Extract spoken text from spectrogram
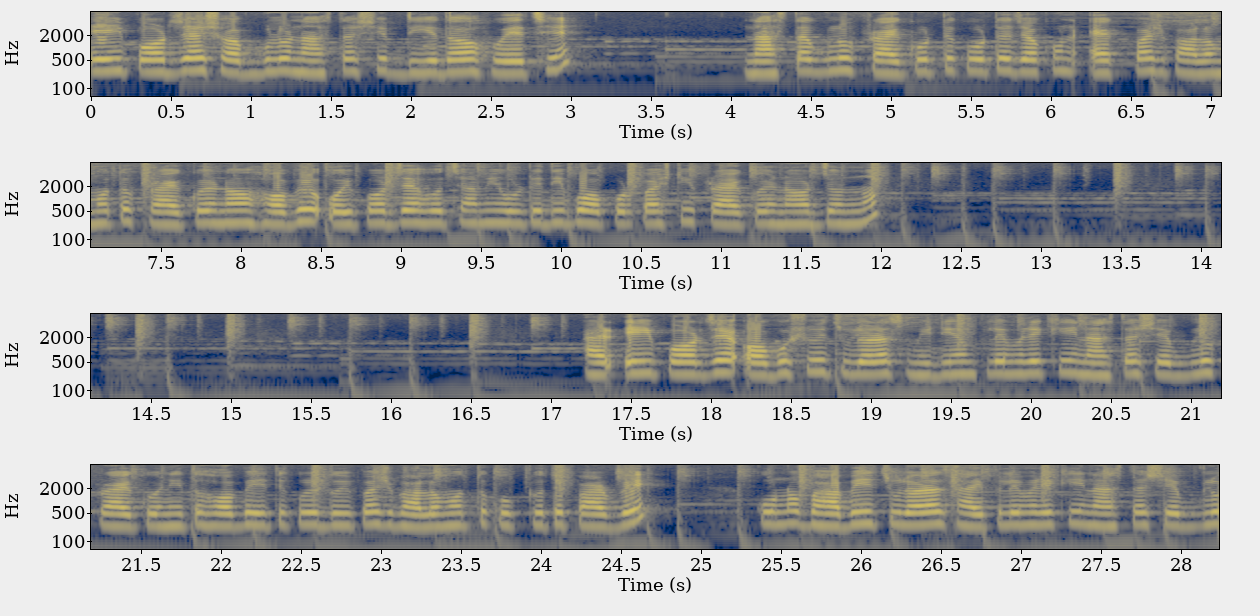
এই পর্যায়ে সবগুলো নাস্তার শেপ দিয়ে দেওয়া হয়েছে। নাস্তাগুলো ফ্রাই করতে করতে যখন এক পাশ ভালো মতো ফ্রাই করে নেওয়া হবে, ওই পর্যায়ে হচ্ছে আমি উল্টে দিব অপর পাশটি ফ্রাই করে নেওয়ার জন্য। আর এই পর্যায়ে অবশ্যই চুলারাস মিডিয়াম ফ্লেমে রেখে এই নাস্তার শেপগুলো ফ্রাই করে নিতে হবে, এতে করে দুই পাশ ভালো মতো কুকড হতে পারবে। কোনোভাবেই চুলারাস হাই ফ্লেমে রেখে এই নাস্তার শেপগুলো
